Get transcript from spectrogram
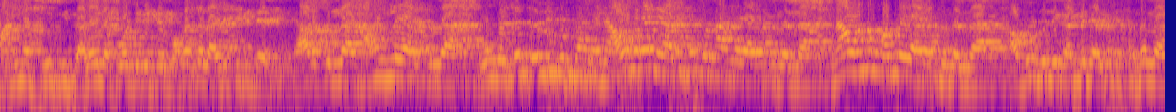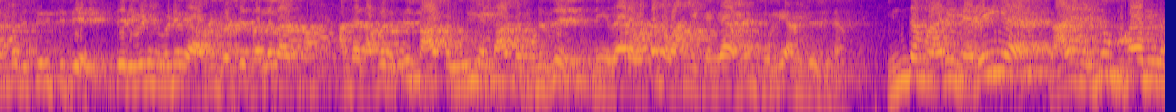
மண்ணை தூக்கி தலையில போட்டுக்கிட்டு முகத்துல அடிச்சுக்கிட்டு யார சொல்ல? நான் இல்ல யார சொல்ல? உங்கள்கிட்ட சொல்லி கொடுத்தாங்க என்ன அவங்க தான் நீ அதுக்கு சொன்னாங்க யார சொல்லல? நான் ஒண்ணும் பண்ணல யார சொல்லல? அப்படின்னு சொல்லி கண்டு அப்படின்னு சொல்லல அனுமதி சிரிச்சுட்டு சரி விடுங்க விடுங்க அப்படின்னு சொல்லிட்டு சொல்லலாசனம் அந்த நபருக்கு காசை உரிய காசை கொடுத்து நீங்க வேற ஒட்டங்க வாங்கிக்கங்க அப்படின்னு சொல்லி அனுப்பிச்சு வச்சுட்டாங்க. இந்த மாதிரி நிறைய நாயகம் இதுவும் புகாரில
